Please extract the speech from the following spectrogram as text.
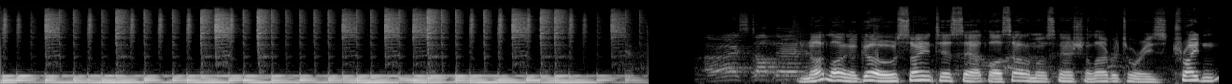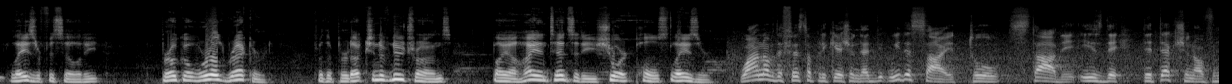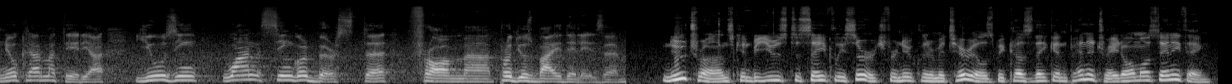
Not long ago, scientists at Los Alamos National Laboratory's Trident laser facility broke a world record for the production of neutrons by a high intensity short pulse laser. One of the first applications that we decided to study is the detection of nuclear material using one single burst from, uh, produced by the laser. Neutrons can be used to safely search for nuclear materials because they can penetrate almost anything.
